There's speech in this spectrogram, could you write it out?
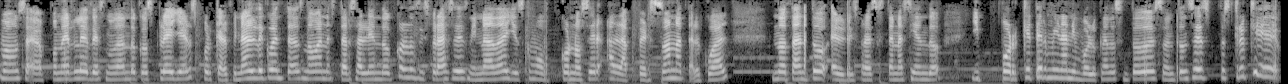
vamos a ponerle desnudando cosplayers, porque al final de cuentas no van a estar saliendo con los disfraces ni nada, y es como conocer a la persona tal cual, no tanto el disfraz que están haciendo y por qué terminan involucrándose en todo eso. Entonces, pues creo que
